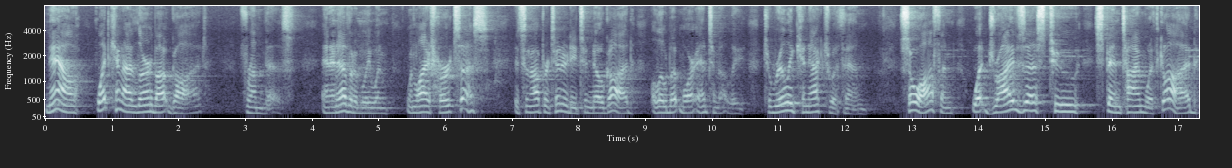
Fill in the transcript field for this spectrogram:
now what can I learn about God from this? And inevitably, when, when life hurts us, it's an opportunity to know God a little bit more intimately, to really connect with Him. So often, what drives us to spend time with God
